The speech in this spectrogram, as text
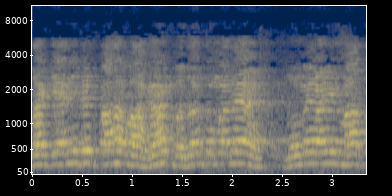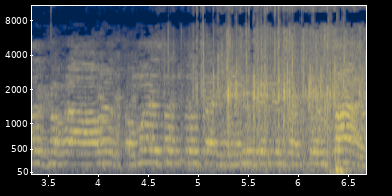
બેન પાછા વાઘાણ બધા તમને મુમેરાની માતા ખબર આવે તમારે સંતોષ થાય બેન સંતોષ થાય.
